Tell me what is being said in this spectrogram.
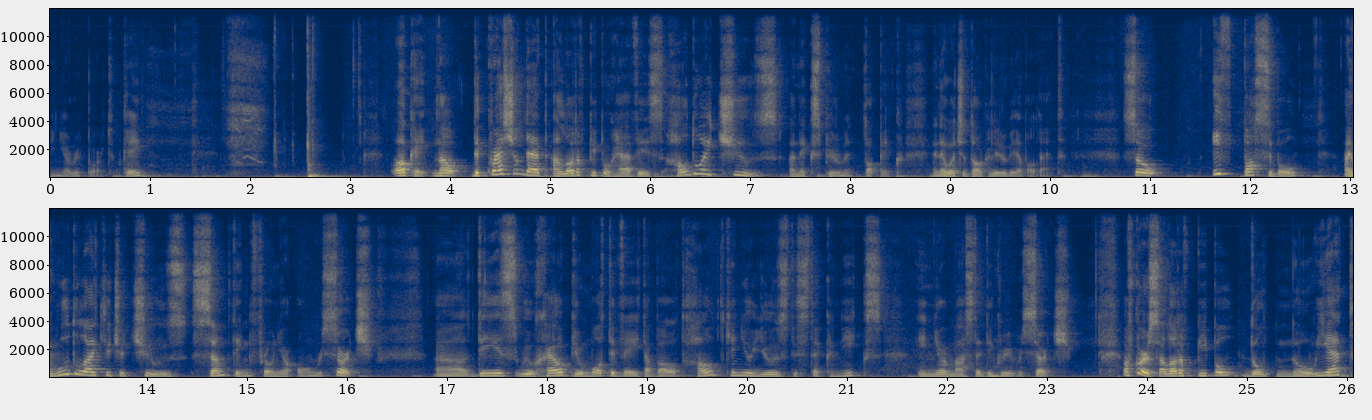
in your report, okay? Okay, now the question that a lot of people have is, how do I choose an experiment topic? And I want to talk a little bit about that. So, if possible, I would like you to choose something from your own research. Uh, this will help you motivate about how can you use these techniques in your master degree research. Of course, a lot of people don't know yet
